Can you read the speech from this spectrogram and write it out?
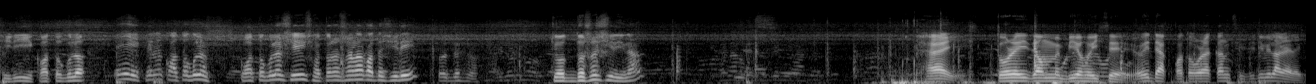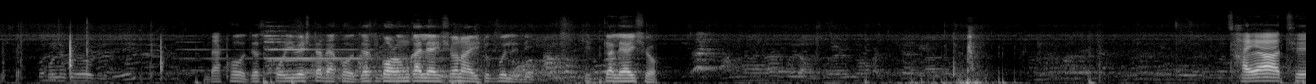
সিঁড়ি কতগুলো এই এখানে কতগুলো কতগুলো সিঁড়ি? সতেরোশো না কত সিঁড়ি? চোদ্দোশো সিঁড়ি না? হ্যাঁ তোর এই জন্মে বিয়ে হয়েছে ওই দেখ কত বড় একখান সিসিটিভি লাগাই রাখিছে। দেখো জাস্ট পরিবেশটা দেখো জাস্ট গরমকালে আইসো না এইটুক বলে দিই। শীতকালে আইসো। ছায়া আছে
